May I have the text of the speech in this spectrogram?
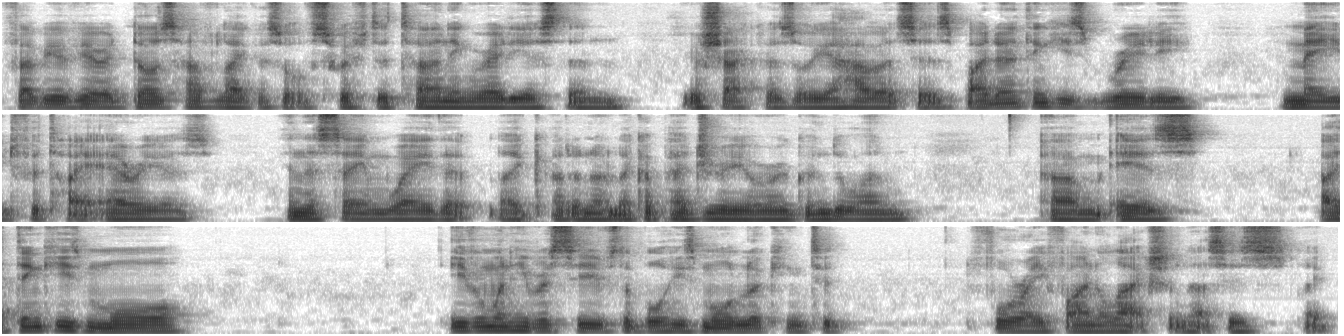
Fabio Vieira does have like a sort of swifter turning radius than your Xhakas or your Havertzes, but I don't think he's really made for tight areas in the same way that like I don't know, like a Pedri or a Gundogan um, is. I think he's more even when he receives the ball, he's more looking to for a final action. That's his like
